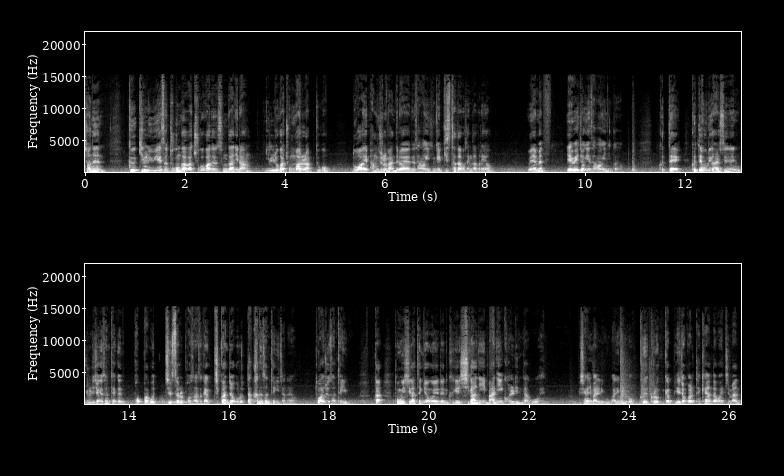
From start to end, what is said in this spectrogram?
저는 그길 위에서 누군가가 죽어가는 순간이랑 인류가 종말을 앞두고 노아의 방주를 만들어야 하는 상황이 굉장히 비슷하다고 생각을 해요. 왜냐면 예외적인 상황이니까요. 그때 그때 우리가 할 수 있는 윤리적인 선택은 법하고 질서를 벗어나서 그냥 직관적으로 딱 하는 선택이잖아요. 도와준 선택이고. 그러니까 동희 씨 같은 경우에는 그게 시간이 많이 걸린다고 했, 시간이 말리고 많이 걸리고 그 그러니까 예전 걸 택해야 한다고 했지만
